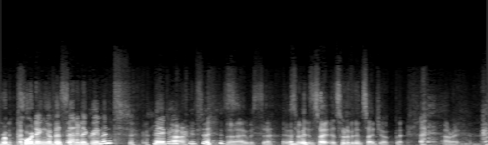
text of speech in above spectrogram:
reporting of a Senate agreement, maybe. no, I was uh, sort, of inside, it's sort of an inside joke, but all right.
